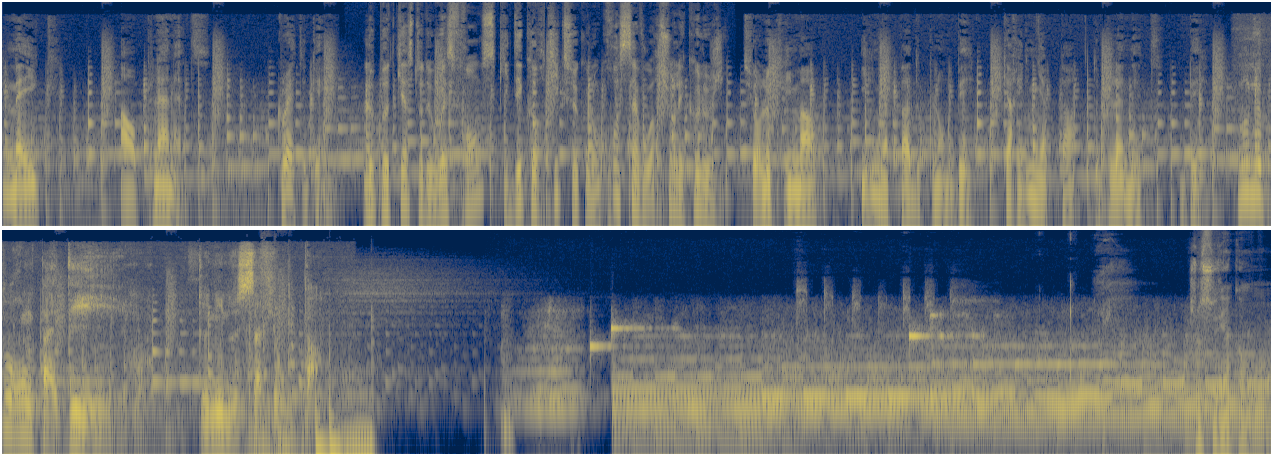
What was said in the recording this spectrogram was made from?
Make our planet great again. Le podcast de West France qui décortique ce que l'on croit savoir sur l'écologie. Sur le climat, il n'y a pas de plan B, car il n'y a pas de planète B. Nous ne pourrons pas dire que nous ne savions pas. Me souviens quand,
